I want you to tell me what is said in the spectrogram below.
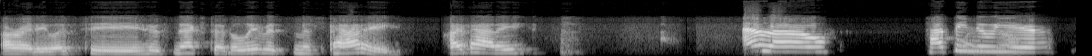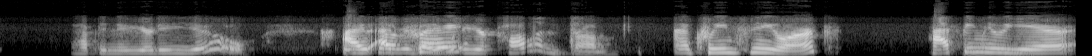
All righty, let's see who's next. I believe it's Miss Patty. Hi, Patty. Hello. Happy New. Year. Happy New Year to you. I, tell I everybody pray where you're calling from. uh, Queens, New York. Happy New. Year.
